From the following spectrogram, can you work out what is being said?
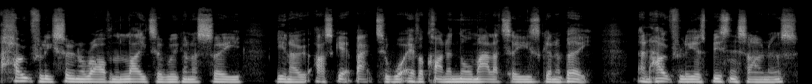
hopefully sooner rather than later, we're going to see, you know, us get back to whatever kind of normality is going to be. And hopefully, as business owners,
